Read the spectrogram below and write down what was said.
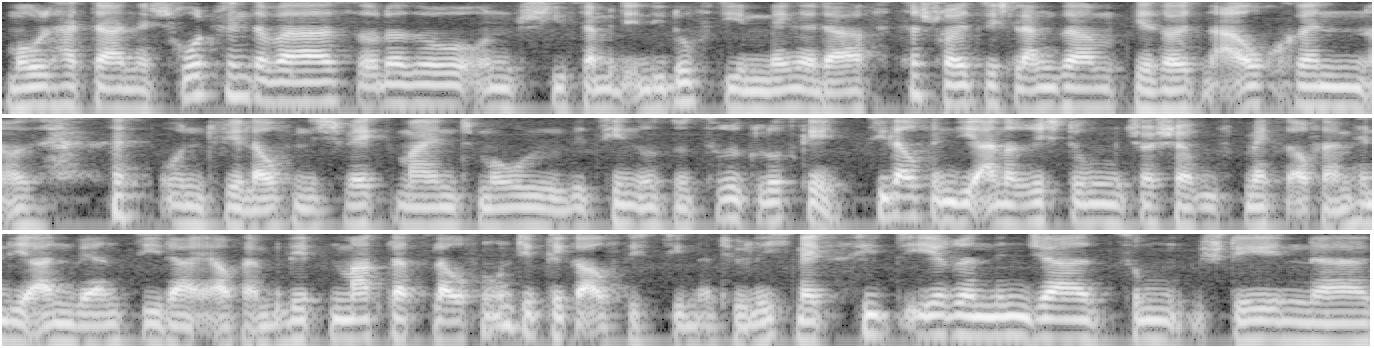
Mole hat da eine Schrotflinte was oder so und schießt damit in die Luft. Die Menge da zerstreut sich langsam. Wir sollten auch rennen also und wir laufen nicht weg, meint Mole. Wir ziehen uns nur zurück. Los geht's. Sie laufen in die andere Richtung. Joshua ruft Max auf seinem Handy an, während sie da auf einem belebten Marktplatz laufen und die Blicke auf sich ziehen natürlich. Max zieht ihre Ninja zum Stehen, da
